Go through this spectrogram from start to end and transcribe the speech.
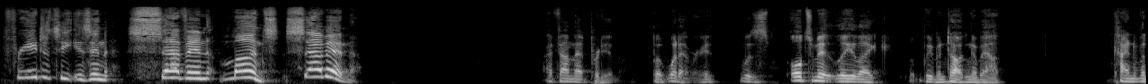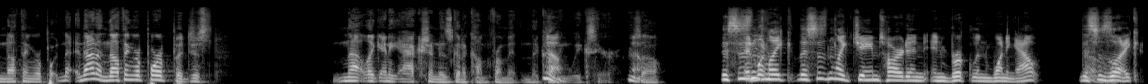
Free agency is in seven months. Seven. I found that pretty annoying, but whatever. It was ultimately like we've been talking about kind of a nothing report. Not a nothing report, but just not like any action is going to come from it in the No. coming weeks here. No. So, This isn't what- like this isn't like James Harden in Brooklyn wanting out. This is like,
